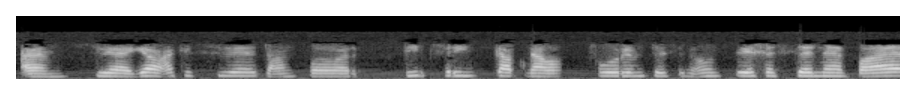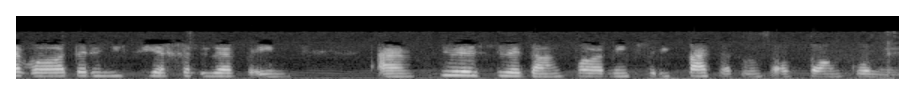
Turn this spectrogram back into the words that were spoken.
Ehm um, so ja, ek is so dankbaar diep vriendskap nou vorm tussen ons twee gesinne, baie water in die see geloop en ehm um, so so dankbaar net vir die pad wat ons al saam kon hê.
